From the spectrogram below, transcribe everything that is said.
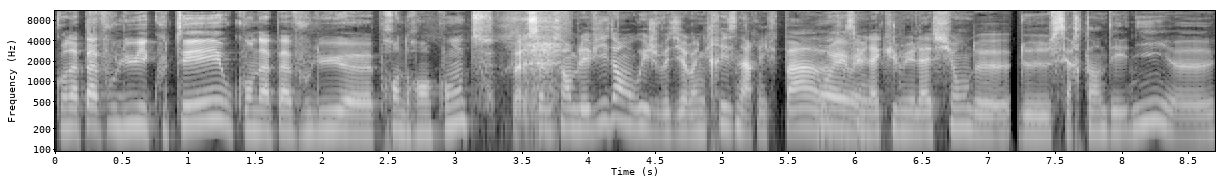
qu'on n'a pas voulu écouter ou qu'on n'a pas voulu euh, prendre en compte bah, Ça me semble évident, oui. Je veux dire, une crise n'arrive pas. Euh, c'est une accumulation de, certains dénis. Euh.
